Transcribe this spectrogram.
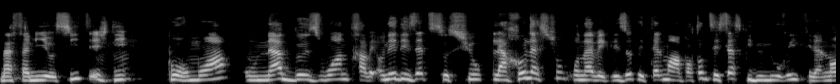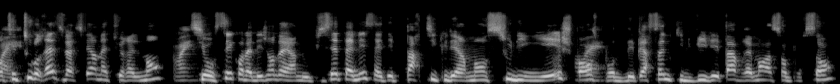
ma famille aussi. Tu sais, je dis, mmh pour moi, on a besoin de travailler. On est des êtres sociaux. La relation qu'on a avec les autres est tellement importante. C'est ça ce qui nous nourrit finalement. tout le reste va se faire naturellement si on sait qu'on a des gens derrière nous. Puis cette année, ça a été particulièrement souligné, je pense, pour des personnes qui ne vivaient pas vraiment à 100%,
